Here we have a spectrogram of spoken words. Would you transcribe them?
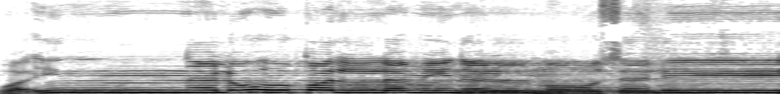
وإن لوطا لمن المرسلين.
